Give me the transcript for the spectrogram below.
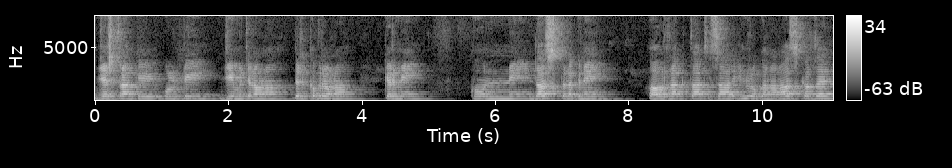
ਜਿਸ ਤਰ੍ਹਾਂ ਕਿ ਉਲਟੀ ਜਿਮ ਚਲਾਉਣਾ ਦਿਲ ਘਬਰਾਉਣਾ ਕਿਰਮੀ, ਖੂਨੀ, ਦਸਤ ਲੱਗਣੇ ਔਰ ਰਕਤਾਤਿਸਾਰ ਇਨ ਰੋਗਾਂ ਦਾ ਨਾਸ਼ ਕਰਦਾ ਹੈ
